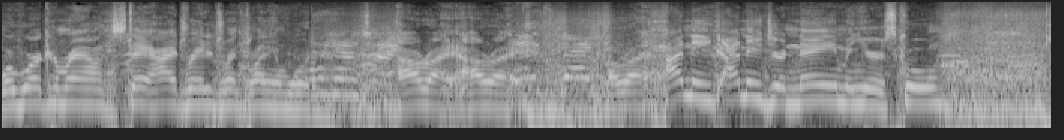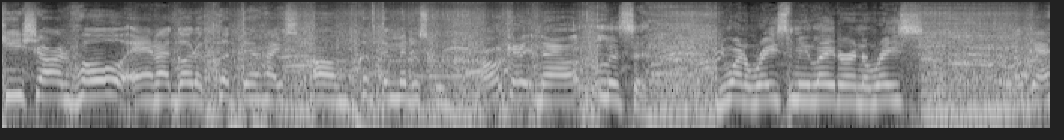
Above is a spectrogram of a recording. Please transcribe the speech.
We're working around. Stay hydrated, drink plenty of water. Oh, all right, all right, all right. I need I need your name and your school. Keyshawn Holt, and I go to Clifton High, um, Clifton Middle School. Okay, now listen. You want to race me later in the race? Okay.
